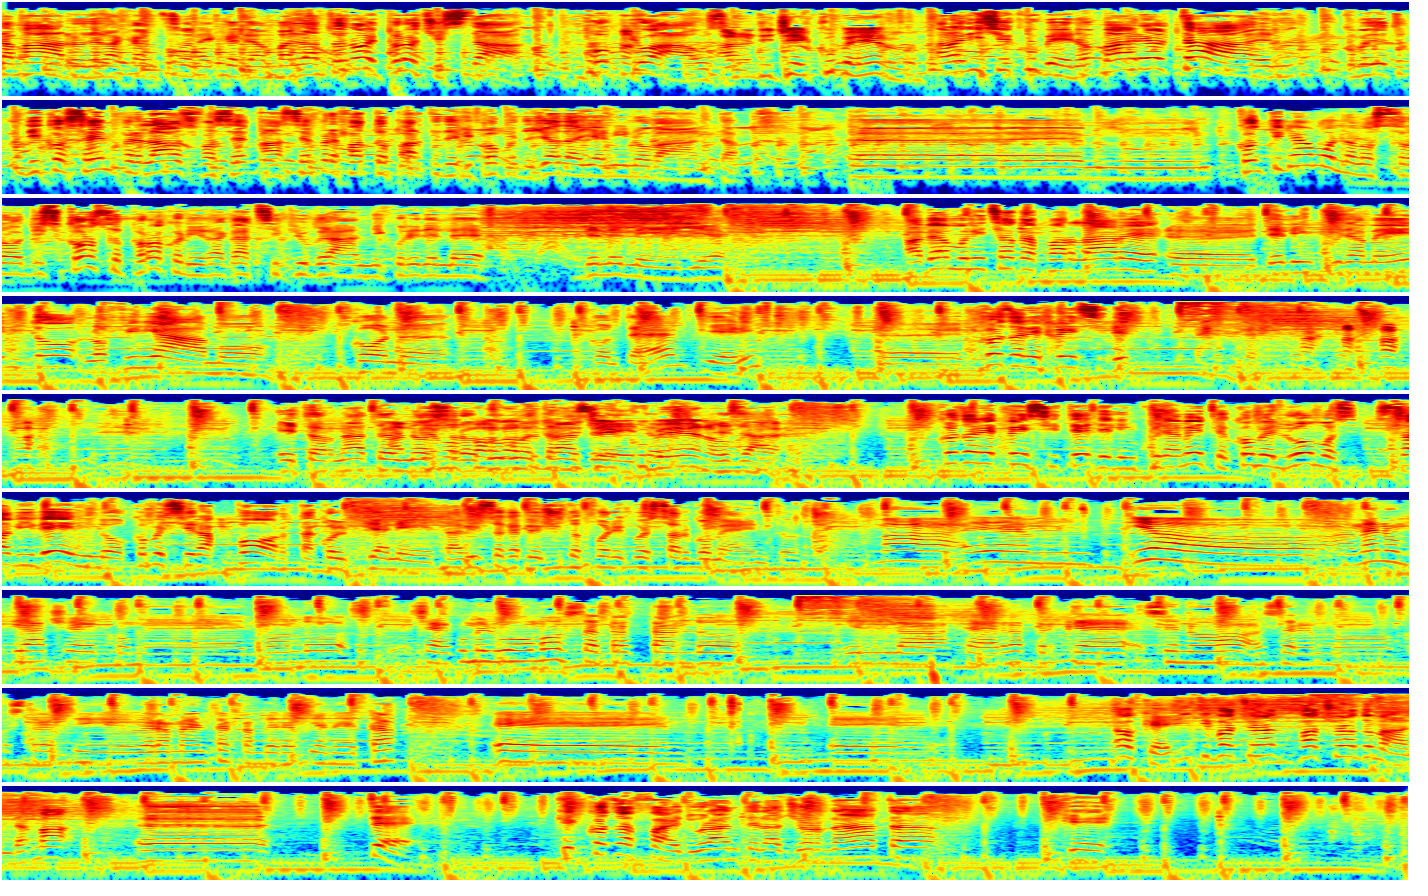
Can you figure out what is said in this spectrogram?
Tamarro della canzone che abbiamo ballato noi, però ci sta, un po' più house. Alla DJ Cubeno. Alla dice Cubeno, ma in realtà, come detto- dico sempre, l'house fa se- ha sempre fatto parte dell'hip hop già dagli anni 90. Ehm, continuiamo il nostro discorso però con i ragazzi più grandi, quelli delle, delle medie. Abbiamo iniziato a parlare eh, dell'inquinamento, lo finiamo con, con te, vieni. Eh, cosa ne pensi de- È tornato il Abbiamo nostro Google. Cubeno. Esatto. Cosa ne pensi te dell'inquinamento e come l'uomo sta vivendo, come si rapporta col pianeta, visto che è uscito fuori questo argomento? Ma ehm, io a me non piace come il mondo, cioè come l'uomo sta trattando la Terra perché se no saremmo costretti veramente a cambiare pianeta e, e Ok, ti faccio una, faccio una domanda, ma eh, te cosa fai durante la giornata che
